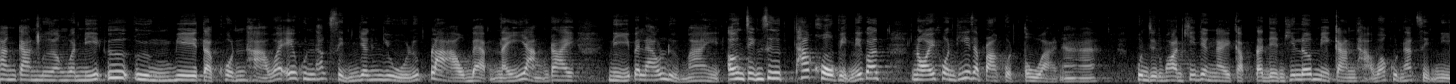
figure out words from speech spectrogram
ทางการเมืองวันนี้อื้ออึงมีแต่คนถามว่าเอ๊ะคุณทักษิณยังอยู่หรือเปล่าแบบไหนอย่างไรหนีไปแล้วหรือไม่ เอาจริงๆคือถ้าโควิดนี่ก็น้อยคนที่จะปรากฏตัวนะคะคุณจุลพรคิดยังไงกับประเด็นที่เริ่มมีการถามว่าคุณทักษิณหนี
